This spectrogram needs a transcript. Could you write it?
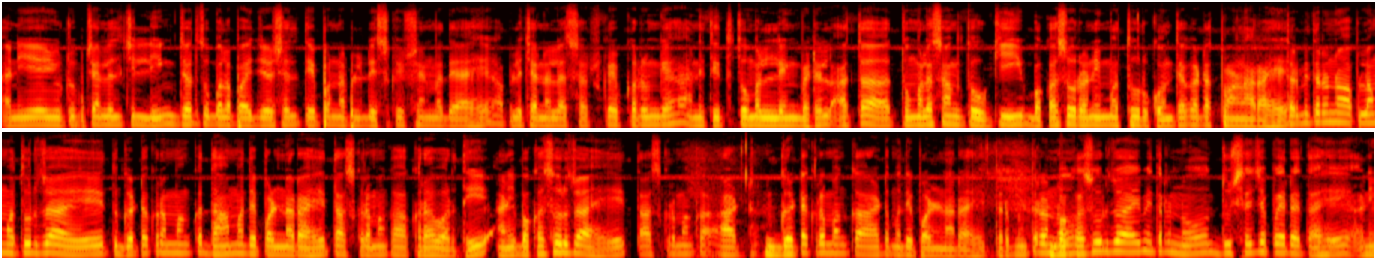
आणि या युट्यूब चॅनलची लिंक जर तुम्हाला पाहिजे असेल ते पण आपल्या डिस्क्रिप्शनमध्ये आहे. आपल्या चॅनलला सबस्क्राईब करून घ्या आणि तिथे तुम्हाला लिंक भेटेल. आता तुम्हाला सांगतो की बकासूर आणि मथुर कोणत्या गटात पडणार आहे. तर मित्रांनो आपला मथुर जो आहे तो गट क्रमांक दहामध्ये पडणार आहे तास क्रमांक अकरावरती आणि बकासूर जो आहे तास क्रमांक आठ गट क्रमांक आठमध्ये पडणार आहे. तर मित्रांनो बकासूर जो आहे मित्रांनो दुसऱ्याच्या पैरात आहे आणि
